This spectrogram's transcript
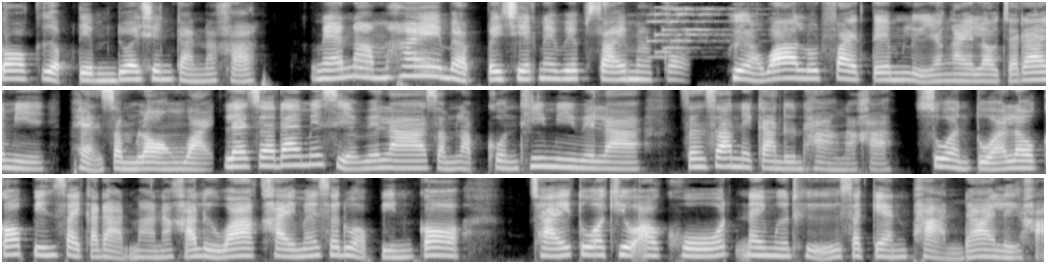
ก็เกือบเต็มด้วยเช่นกันนะคะ แนะนำให้แบบไปเช็คในเว็บไซต์มาก่อน ผื่อว่ารถไฟเต็มหรือยังไงเราจะได้มีแผนสำรองไว้ และจะได้ไม่เสียเวลาสำหรับคนที่มีเวลาสั้นๆในการเดินทางนะคะ ส่วนตั๋วเราก็ปริ้นใส่กระดาษมานะคะ หรือว่าใครไม่สะดวกปริ้นก็ใช้ตัว QR code ในมือถือสแกนผ่านได้เลยค่ะ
